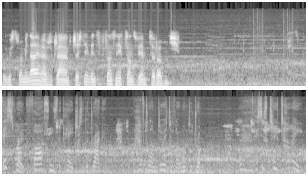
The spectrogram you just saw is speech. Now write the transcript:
Jak już wspominałem, ja już grałem wcześniej, więc chcąc nie chcąc wiem co robić. This rope fastens the cage to the dragon. I have to undo it if I want to drop. Oh, this is too tight.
